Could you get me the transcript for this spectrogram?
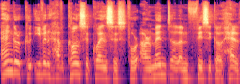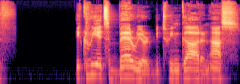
Anger could even have consequences for our mental and physical health. It creates a barrier between God and us.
